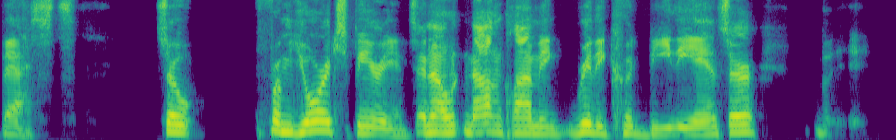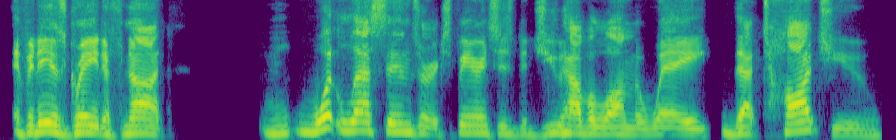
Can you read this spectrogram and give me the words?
best. So, from your experience, and mountain climbing really could be the answer. If it is, great. If not, what lessons or experiences did you have along the way that taught you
